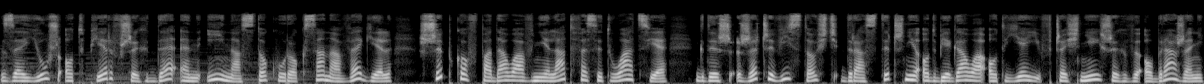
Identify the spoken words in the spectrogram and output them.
że już od pierwszych DNI na stoku Roxana Wegiel szybko wpadała w niełatwe sytuacje, gdyż rzeczywistość drastycznie odbiegała od jej wcześniejszych wyobrażeń,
